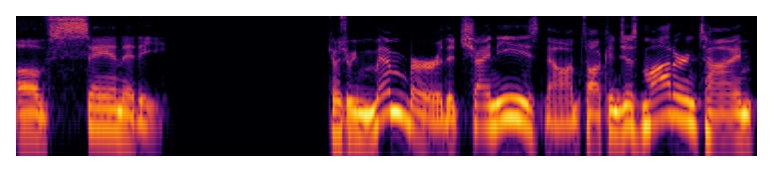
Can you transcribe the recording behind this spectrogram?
of sanity. Because remember, the Chinese, now I'm talking just modern time,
